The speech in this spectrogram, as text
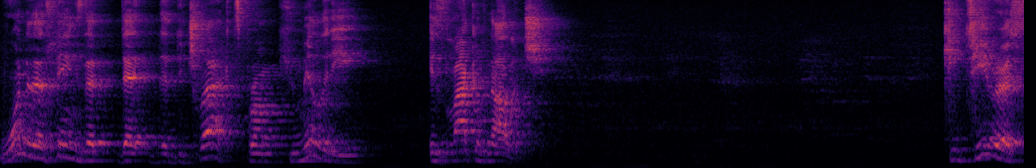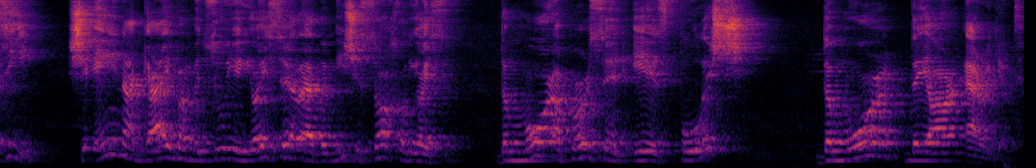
One of the things that, that, that detracts from humility is lack of knowledge. Kitira si. The more a person is foolish, the more they are arrogant.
